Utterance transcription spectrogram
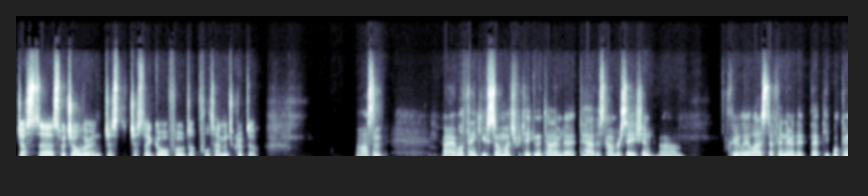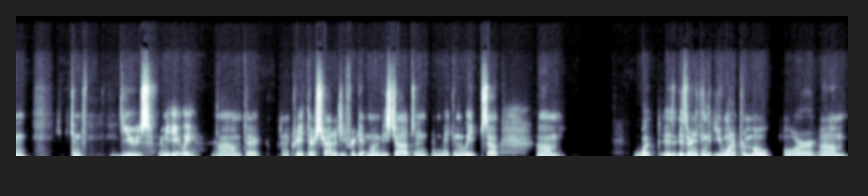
just uh, switch over and just just like go full full time into crypto. Awesome. All right well thank you so much for taking the time to, to have this conversation. Um, clearly a lot of stuff in there that that people can can use immediately um, to kind of create their strategy for getting one of these jobs and, and making the leap. So um, what is, is there anything that you want to promote or um,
